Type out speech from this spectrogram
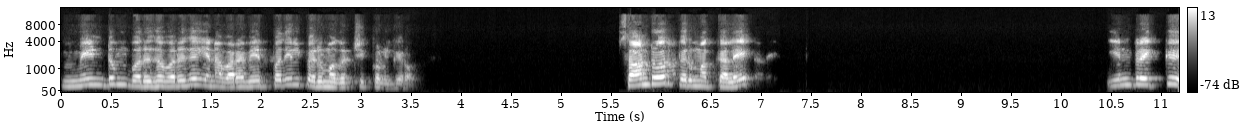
மீண்டும் வருக வருக என வரவேற்பதில் பெருமகிழ்ச்சி கொள்கிறோம். சான்றோர் பெருமக்களே இன்றைக்கு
